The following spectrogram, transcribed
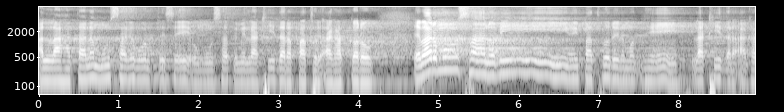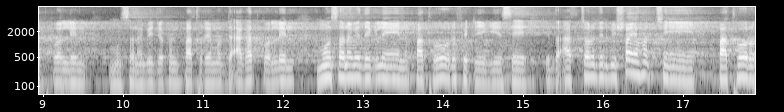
আল্লাহ তালা মুসাকে বলতেছে, ও মূসা, তুমি লাঠি দ্বারা পাথরে আঘাত করো। এবার মুসা নবী ওই পাথরের মধ্যে লাঠি দ্বারা আঘাত করলেন। মুসা নবী যখন পাথরের মধ্যে আঘাত করলেন, মুসা নবী দেখলেন পাথর ফেটে গিয়েছে। কিন্তু আশ্চর্যের বিষয় হচ্ছে, পাথর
